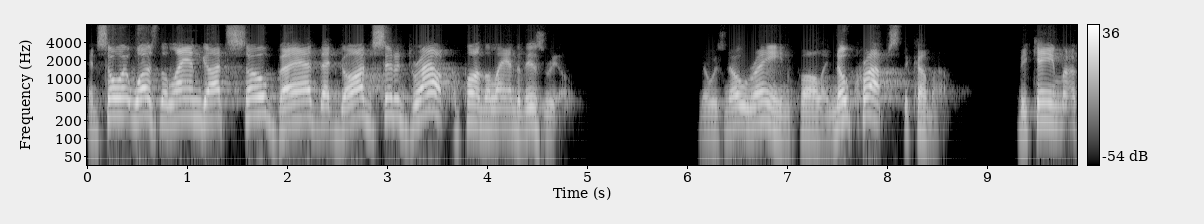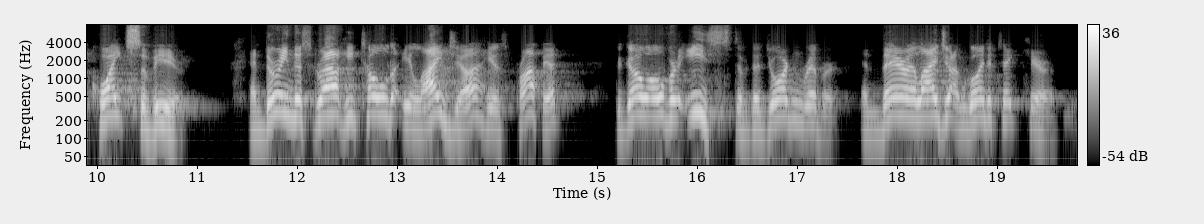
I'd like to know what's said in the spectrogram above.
And so it was the land got so bad that God sent a drought upon the land of Israel. There was no rain falling, no crops to come up. Became quite severe. And during this drought, he told Elijah, his prophet, to go over east of the Jordan River. And there, Elijah, I'm going to take care of you.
